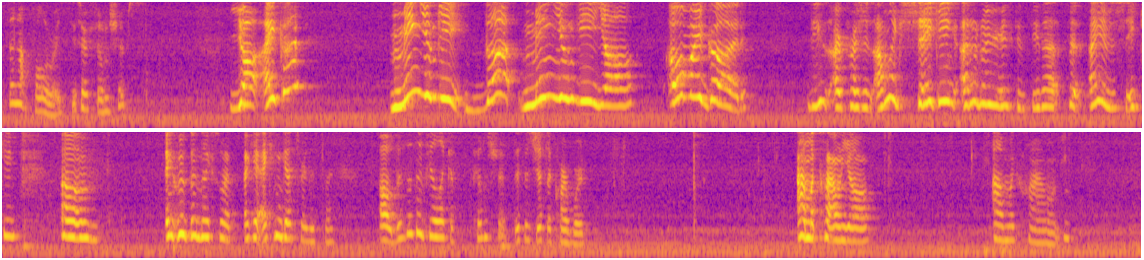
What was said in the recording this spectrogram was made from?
These are not Polaroids. These are film strips. Y'all, I got Ming Yoongi, the Ming Yoongi, y'all. Oh my god, these are precious. I'm like shaking. I don't know if you guys can see that, but I am shaking. Um, and who's the next one? Okay, I can guess for this one. Oh, this doesn't feel like a film strip. This is just a cardboard. I'm a clown, y'all. I'm a clown.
